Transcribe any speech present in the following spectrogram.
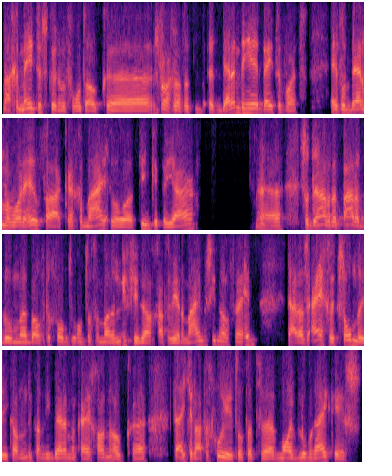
Maar gemeentes kunnen bijvoorbeeld ook zorgen dat het, het bermbeheer beter wordt. Heel veel bermen worden heel vaak gemaaid, wel tien keer per jaar. Zodra er een paardenbloem boven de grond komt of een madeliefje, dan gaat er weer een maaimachine overheen. Nou, dat is eigenlijk zonde. Je kan, je kan die bermen kan je gewoon ook een tijdje laten groeien tot het mooi bloemrijk is.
